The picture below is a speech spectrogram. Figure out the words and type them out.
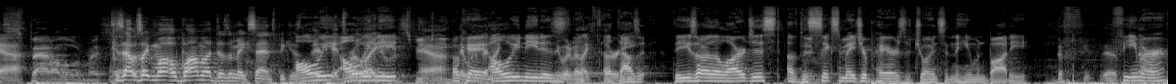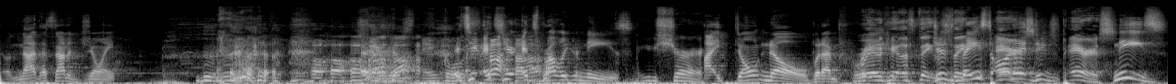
Yeah. Spat all over myself. Because I was like, well, Obama doesn't make sense because All we- all we like, need- Yeah, Okay, all like- we need is they would've been like a- a 30. thousand. These are the largest of the six major pairs of joints in the human body. the f- the- Femur. No, no, not that's not a joint. Ankles. It's your, it's your, it's probably your knees. Are you sure? I don't know, but I'm pretty. Wait, okay, let's think. Just let's think. based Paris. on it, dude, Paris. knees.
